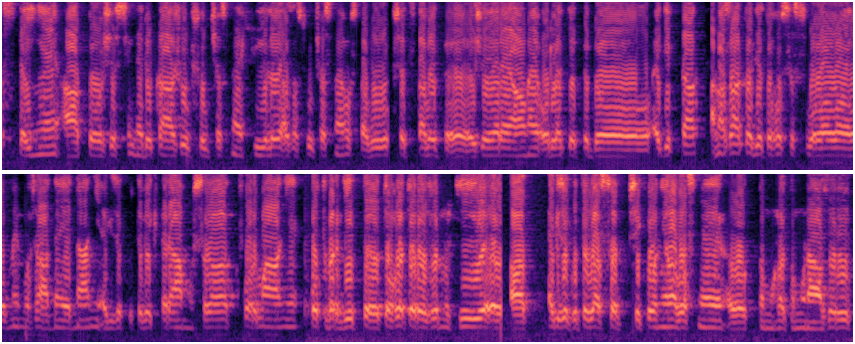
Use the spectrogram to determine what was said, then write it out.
stejně a to, že si nedokážou v současné chvíli a za současného stavu představit, že je reálné odletět do Egypta a na základě toho se svolalo mimořádné jednání exekutivy, která musela formálně potvrdit tohleto rozhodnutí a exekutiva se přiklonila vlastně k tomuhle tomu názoru.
